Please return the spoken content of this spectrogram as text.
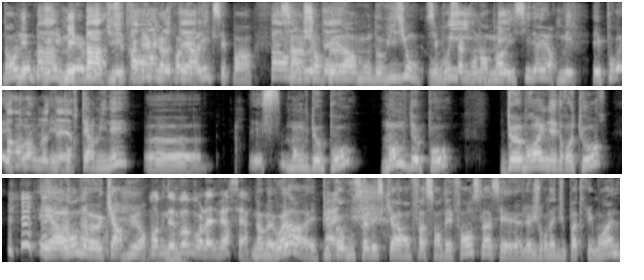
Dans le monde, mais pas, mais pas en que la première Angleterre. c'est pas, c'est un championnat en mondovision. C'est pour Oui, ça qu'on en mais- parle ici d'ailleurs. Mais Et pour, et pas en pour- et Angleterre. pour terminer, euh, manque de peau, manque de peau. De Bruyne est de retour. Et Haaland euh, carbure. Manque de mots pour l'adversaire. Non mais voilà, et puis Ouais. quand vous savez ce qu'il y a en face en défense, là, c'est la journée du patrimoine,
